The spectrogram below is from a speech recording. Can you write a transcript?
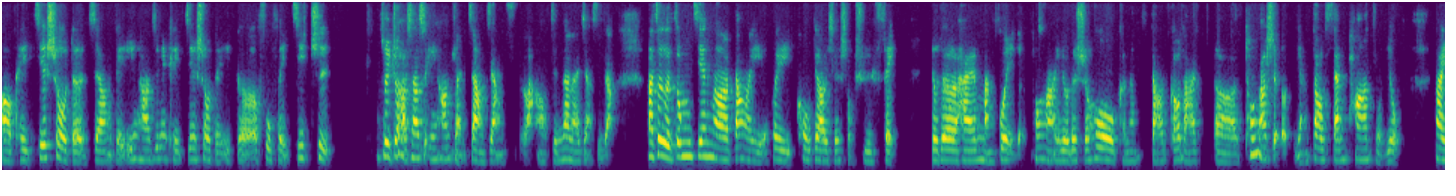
哦，可以接受的这样给银行这边可以接受的一个付费机制，所以就好像是银行转账这样子啦。啊，简单来讲是这样。那这个中间呢，当然也会扣掉一些手续费，有的还蛮贵的，通常有的时候可能达高达呃，通常是两到三趴左右。那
